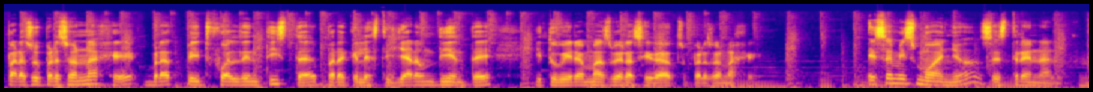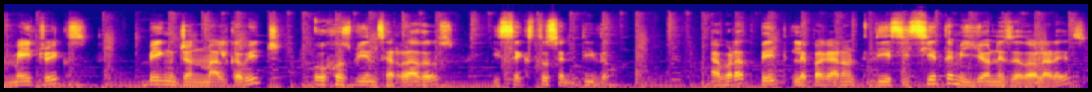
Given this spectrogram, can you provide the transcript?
Para su personaje, Brad Pitt fue al dentista para que le astillara un diente y tuviera más veracidad su personaje. Ese mismo año se estrenan Matrix, Bing John Malkovich, Ojos Bien Cerrados y Sexto Sentido. A Brad Pitt le pagaron 17 millones de dólares,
